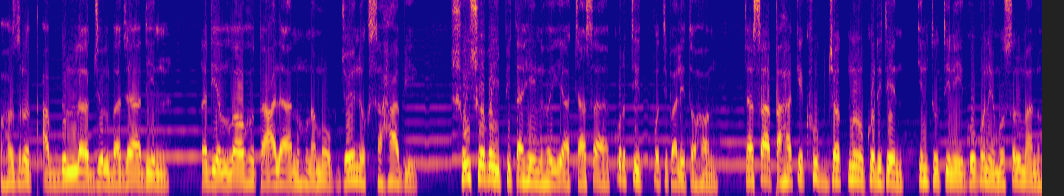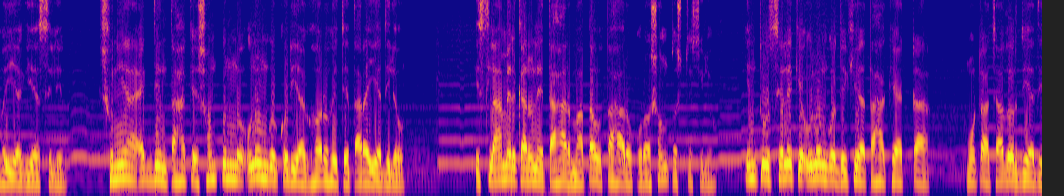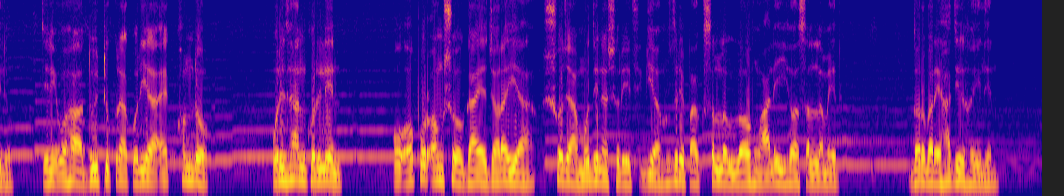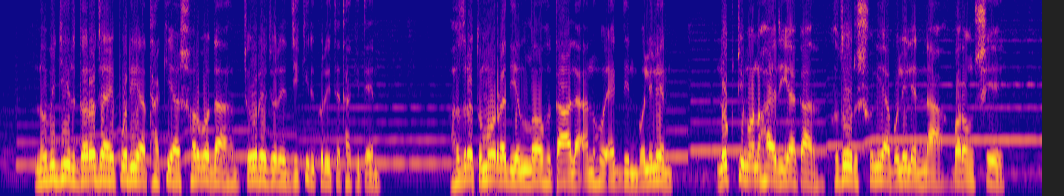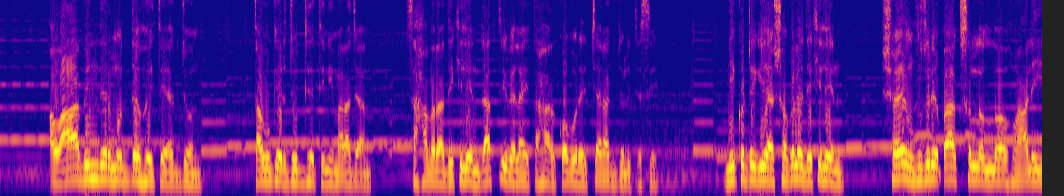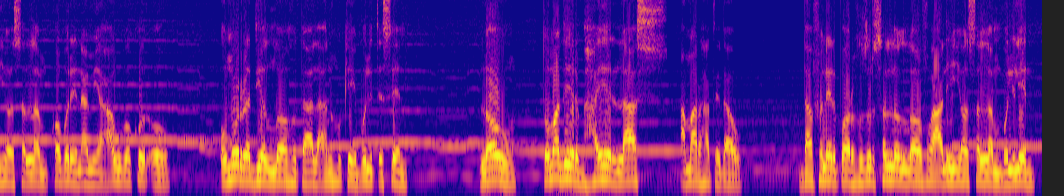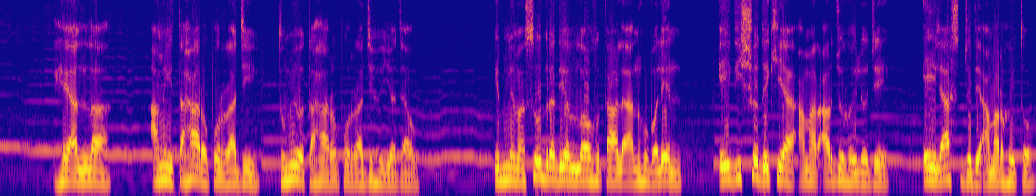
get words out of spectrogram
হজরত আবদুল্লাহ জুল বাজাদিন রাদিয়াল্লাহ তালা আনহু নামক জৈনক সাহাবি শৈশবেই পিতাহীন হইয়া চাষা কর্তৃক প্রতিপালিত হন। চাষা তাহাকে খুব যত্ন করিতেন, কিন্তু তিনি গোপনে মুসলমান হইয়া গিয়াছিলেন। শুনিয়া একদিন তাহাকে সম্পূর্ণ উলঙ্গ করিয়া ঘর হইতে তাড়াইয়া দিল। ইসলামের কারণে তাহার মাতাও তাহার ওপর অসন্তুষ্ট ছিল। কিন্তু ছেলেকে উলঙ্গ দেখিয়া তাহাকে একটা মোটা চাদর দিয়া দিল। তিনি উহা দুই টুকরা করিয়া এক খণ্ড পরিধান করিলেন ও অপর অংশ গায়ে জড়াইয়া সোজা মদিনা শরীফ গিয়া হুজরে পাক সাল্লাল্লাহু আলাইহি ওয়াসাল্লামের দরবারে হাজির হইলেন। নবীজির দরজায় পড়িয়া থাকিয়া সর্বদা জোরে জোরে জিকির করিতে থাকিতেন। হজরত উমর রাদিয়াল্লাহু তাআলা আনহু একদিন বলিলেন লোকটি মনে হয় রিয়াকার। হুজুর শুনিয়া বলিলেন, না, বরং সে আওয়াবিনদের মধ্যে হইতে একজন। তাবুকের যুদ্ধে তিনি মারা যান। সাহাবারা দেখিলেন, রাত্রিবেলায় তাহার কবরে চেরাক জ্বলিতেছে। নিকটে গিয়া সকলে দেখিলেন, স্বয়ং হুজুরে পাক সাল্লাল্লাহু আলাইহি ওয়াসাল্লাম কবরে নামিয়া আবু বকর ও ওমর রাদিয়াল্লাহু তাআলা আনহুকে বলিতেছেন, লও তোমাদের ভাইয়ের লাশ আমার হাতে দাও। দাফনের পর হুজুর সাল্লাল্লাহু আলাইহি ওয়াসাল্লাম বলিলেন, হে আল্লাহ, আমি তাহার ওপর রাজি, তুমিও তাহার ওপর রাজি হইয়া যাও। ইবনে মাসুদ রাদিয়াল্লাহু তাআলা আনহু বলেন, এই দৃশ্য দেখিয়া আমার আর্য হইল যে, এই লাশ যদি আমার হইতো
